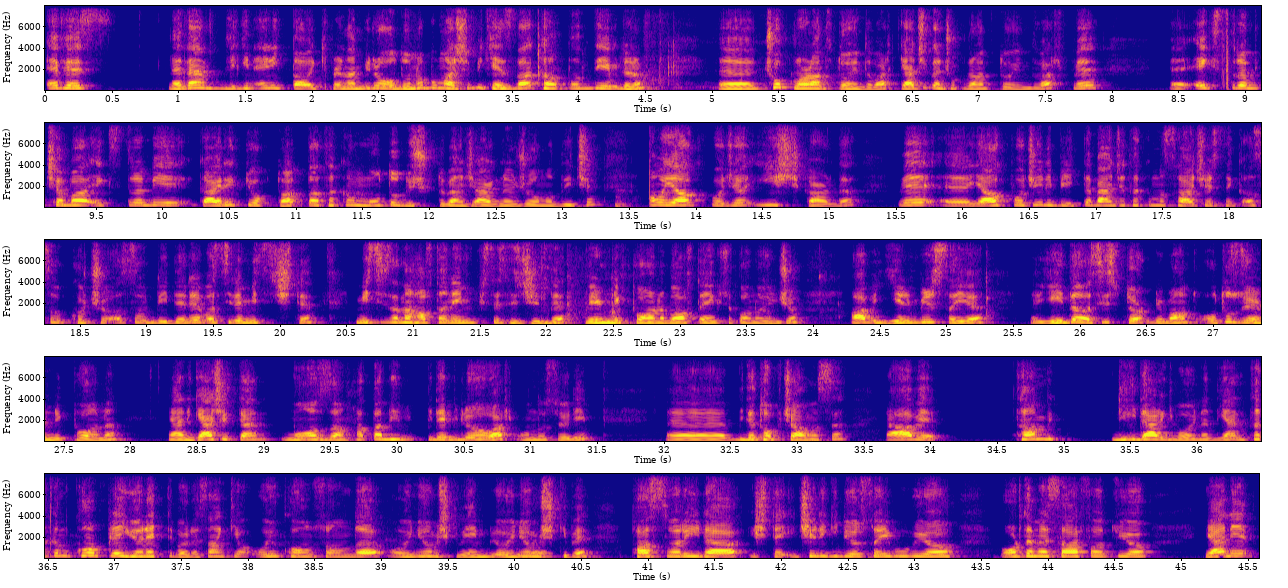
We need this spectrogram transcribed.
Efes neden ligin en iddialı ekiplerinden biri olduğunu bu maçta bir kez daha kanıtladı diyebilirim. E, çok rölantido oynadı var. Gerçekten çok rölantido oynadı var ve e, ekstra bir çaba, ekstra bir gayret yoktu. Hatta takım modu düşüktü bence Ergin Hoca olmadığı için. Ama Yakup Hoca iyi iş çıkardı. Ve e, Yakup Hoca ile birlikte bence takımın saha içerisindeki asıl koçu, asıl lideri Vasile Misic'ti. Misic zaten haftanın MVP'si seçildi. Verimlilik puanı bu hafta en yüksek olan oyuncu. Abi 21 sayı, 7 asist, 4 rebound, 30 verimlilik puanı. Yani gerçekten muazzam. Hatta bir, bir de bloğu var onu da söyleyeyim. Ee, bir de top çalması. Ya abi tam bir lider gibi oynadı. Yani takım komple yönetti böyle. Sanki oyun konsolunda oynuyormuş gibi, NBA oynuyormuş gibi. Paslarıyla işte içeri gidiyor, sayı buluyor, orta mesafe atıyor. Yani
